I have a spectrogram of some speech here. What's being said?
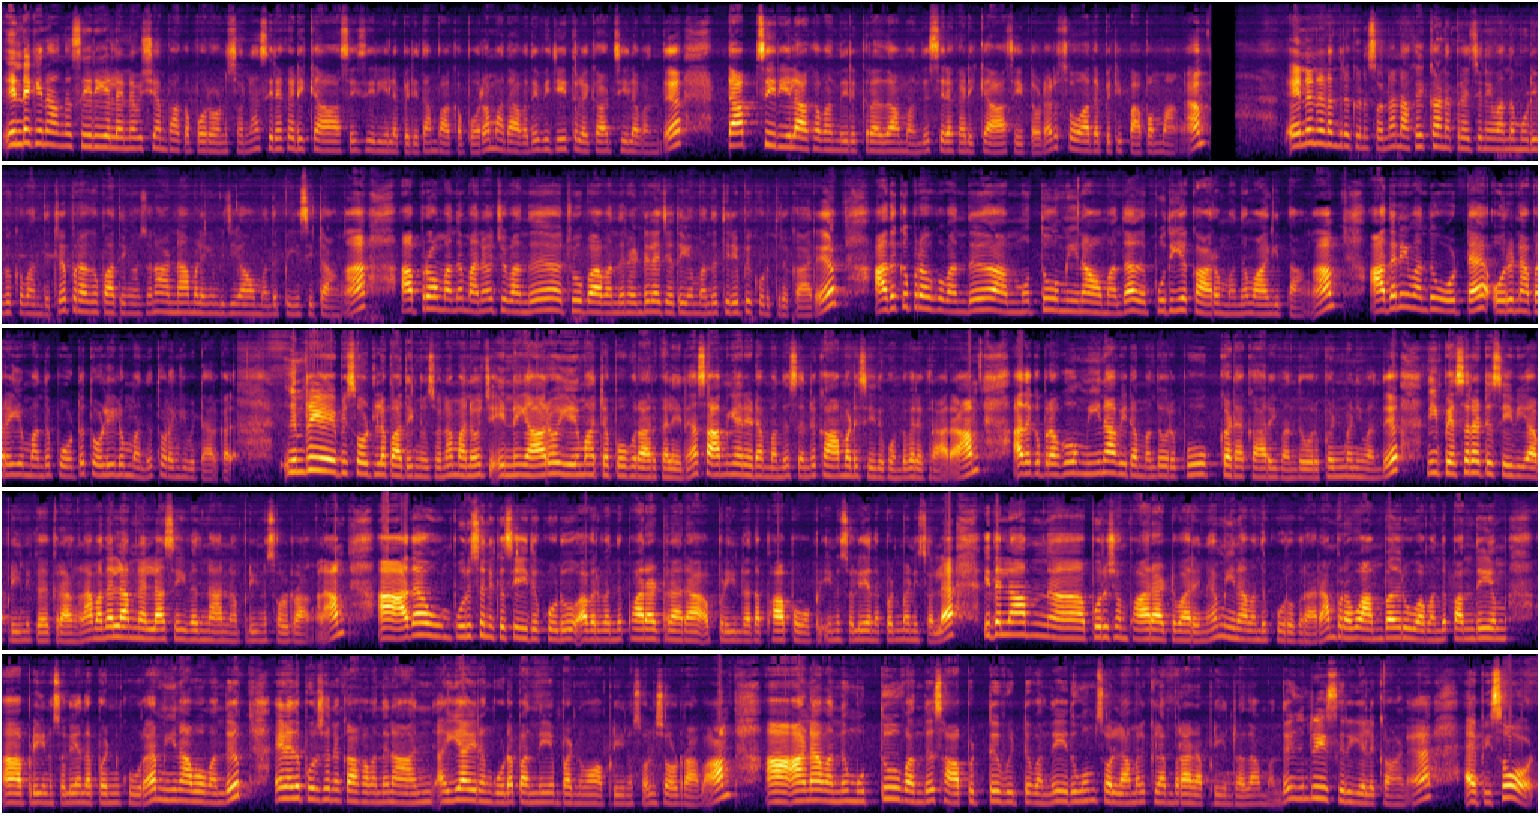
இன்றைக்கி நாங்கள் சீரியல் என்ன விஷயம் பார்க்க போகிறோம்னு சொன்னால் சிறகடிக்க ஆசை சீரியலை பற்றி தான் பார்க்க போகிறோம் அதாவது விஜய் தொலைக்காட்சியில் வந்து டாப் சீரியலாக வந்து இருக்கிறது தான் வந்து சிறகடிக்க ஆசை தொடர். ஸோ அதை பற்றி பார்ப்போம் வாங்க. என்ன நடந்திருக்குன்னு சொன்னால் நகைக்கான பிரச்சனை வந்து முடிவுக்கு வந்துட்டு பிறகு பார்த்தீங்கன்னு சொன்னால் அண்ணாமலையும் விஜயாவும் வந்து பேசிட்டாங்க. அப்புறம் வந்து மனோஜ் வந்து ரூபா வந்து ரெண்டு லட்சத்தையும் வந்து திருப்பி கொடுத்துருக்காரு. அதுக்கு பிறகு வந்து முத்து மீனாவும் வந்து அது புதிய காரும் வந்து வாங்கித்தாங்க. அதனை வந்து ஓட்ட ஒரு நபரையும் வந்து போட்டு தொழிலும் வந்து தொடங்கி விட்டார்கள். இன்றைய எபிசோடில் பார்த்தீங்கன்னு சொன்னால் மனோஜ் என்னை யாரோ ஏமாற்ற போகிறார்கள் என சாமியாரிடம் வந்து சென்று காமெடி செய்து கொண்டு வருகிறாராம். அதுக்கு பிறகு மீனாவிடம் வந்து ஒரு பூ பூக்கடைக்காரி வந்து ஒரு பெண்மணி வந்து நீ பெசரட்டு செய்வியா? அப்படின்னு கேட்குறாங்களாம் அதெல்லாம் நல்லா செய்வது நான் அப்படின்னு சொல்கிறாங்களாம் அதை உன் புருஷனுக்கு செய்து கொடு. அவர் வந்து பாராட்டுறாரா? அப்படின்றத பார்ப்போம் அப்படின்னு சொல்லி அந்த பெண்மணி சொல்ல இதெல்லாம் புருஷன் பாராட்டுவார் என மீனா வந்து கூறுகிறாராம். பிறகு ஐம்பது ரூபா வந்து பந்தயம் அப்படின்னு சொல்லி அந்த பெண் கூற மீனாவும் வந்து எனது புருஷனுக்காக வந்து நான் ஐயாயிரம் கூட பந்தயம் பண்ணுவோம் அப்படின்னு சொல்லி சொல்கிறாவாம் ஆனால் வந்து முத்து வந்து சாப்பிட்டு விட்டு வந்து எதுவும் சொல்ல இல்லாமல் கிளம்புறார் அப்படின்றதான் வந்து இன்றைய சீரியலுக்கான எபிசோட்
